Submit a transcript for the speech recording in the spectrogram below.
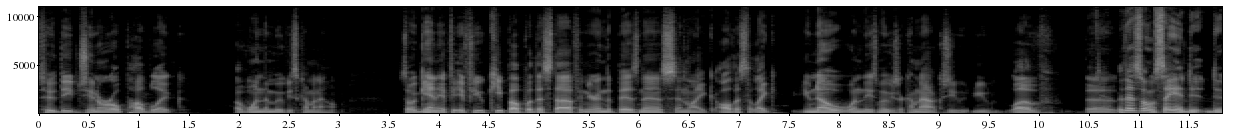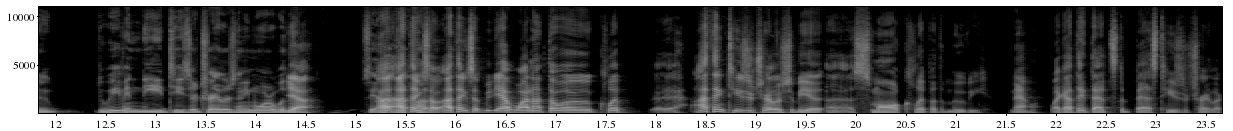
to the general public of when the movie's coming out. So again, if if you keep up with this stuff and you're in the business and like all this, like you know when these movies are coming out because you you love the But that's what I'm saying. Do do, do we even need teaser trailers anymore? With yeah. see, I, I think so. I think so. But yeah, why not throw a clip? I think teaser trailers should be a, a small clip of the movie now. Like I think that's the best teaser trailer.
